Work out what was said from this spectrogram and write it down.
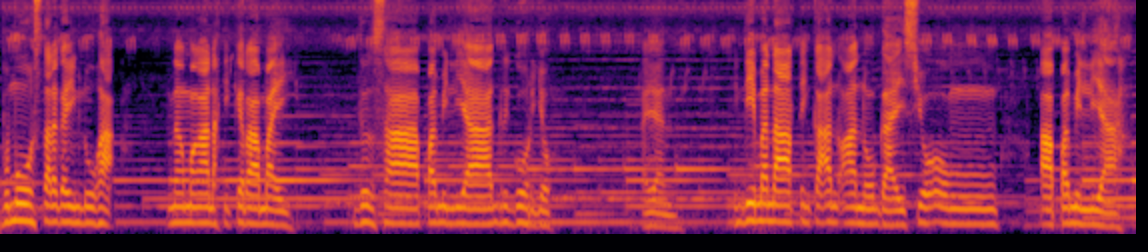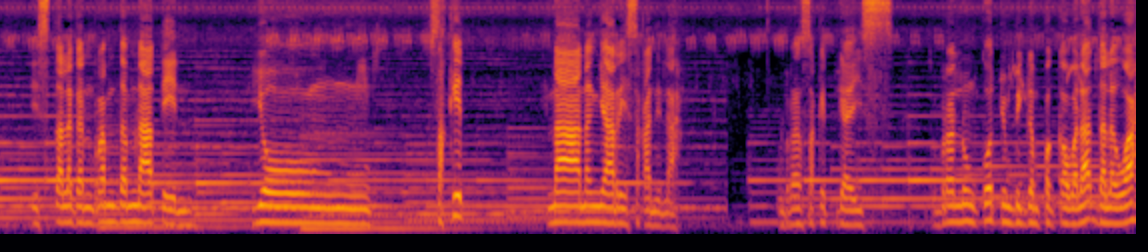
Bumuhos talaga yung luha ng mga nakikiramay doon sa pamilya Gregorio. Ayan. Hindi man natin kaano-ano guys yung ah, pamilya is talagang ramdam natin yung sakit na nangyari sa kanila. Sobrang sakit guys. Sobrang lungkot yung biglang pagkawala. Dalawa.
